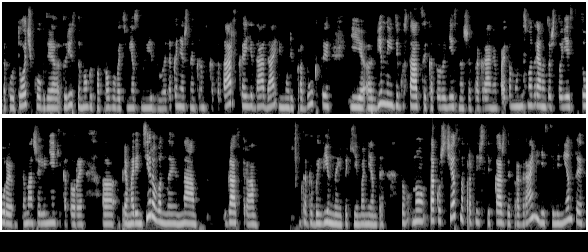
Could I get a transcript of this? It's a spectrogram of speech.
такую точку, где туристы могут попробовать местную еду. Это, конечно, и крымско-татарская еда, да, и морепродукты, и винные дегустации, которые есть в нашей программе. Поэтому, несмотря на то, что есть туры в нашей линейке, которые прям ориентированы на гастро как бы винные такие моменты. Но так уж честно, практически в каждой программе есть элементы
